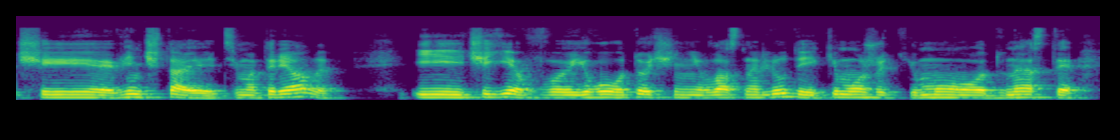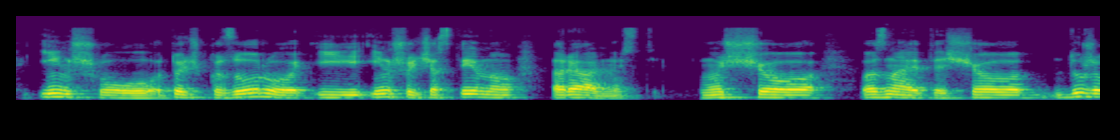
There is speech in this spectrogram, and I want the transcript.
чи він читає ці матеріали, і чи є в його оточенні власне люди, які можуть йому донести іншу точку зору і іншу частину реальності. Тому що ви знаєте, що дуже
